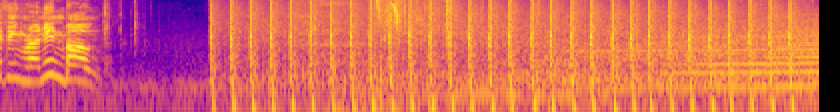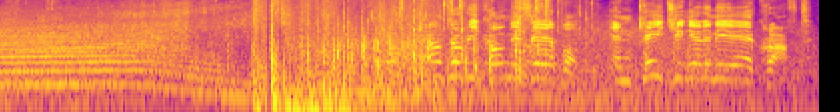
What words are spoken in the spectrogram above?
Strafing run inbound. Counter recon is airborne. Engaging enemy aircraft.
